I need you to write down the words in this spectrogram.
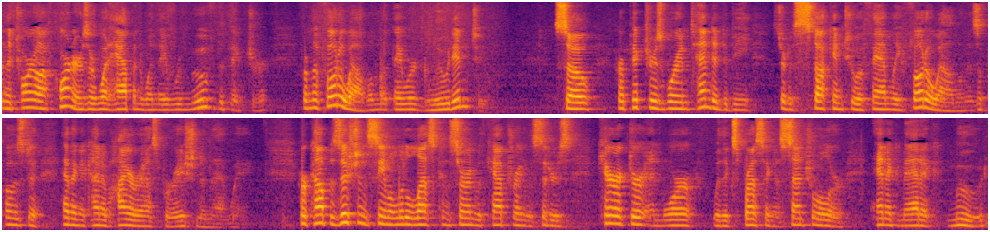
And the torn off corners are what happened when they removed the picture from the photo album that they were glued into. So her pictures were intended to be sort of stuck into a family photo album as opposed to having a kind of higher aspiration in that way. Her compositions seem a little less concerned with capturing the sitter's character and more with expressing a sensual or enigmatic mood.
